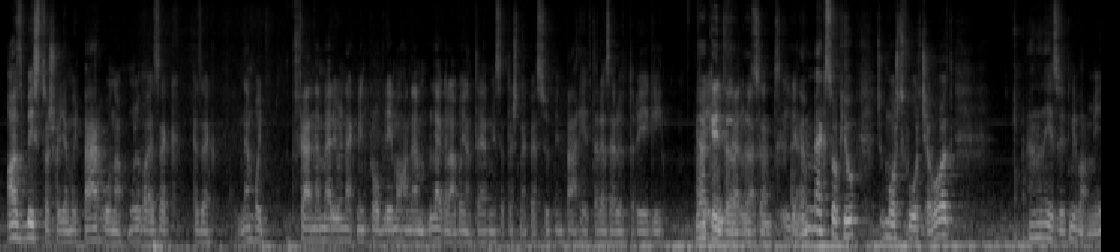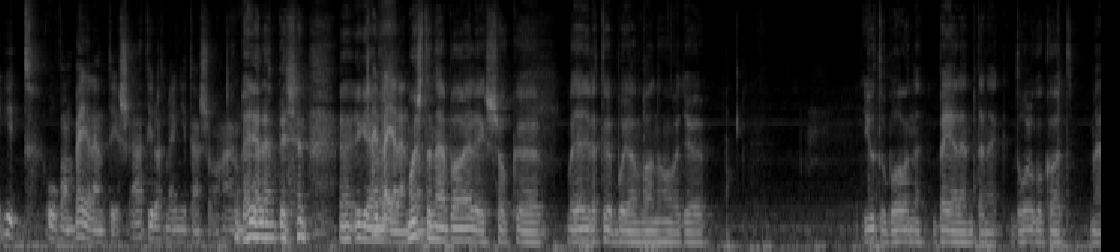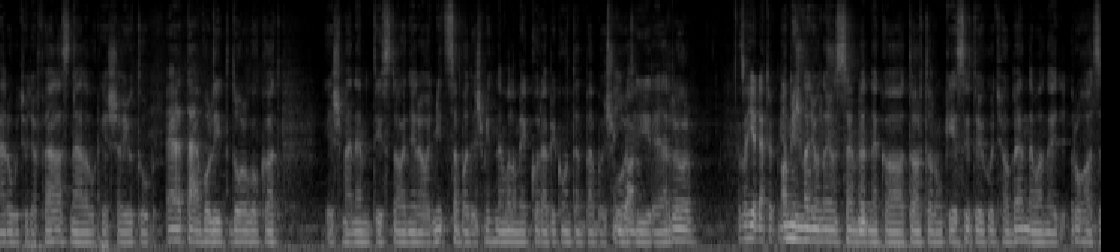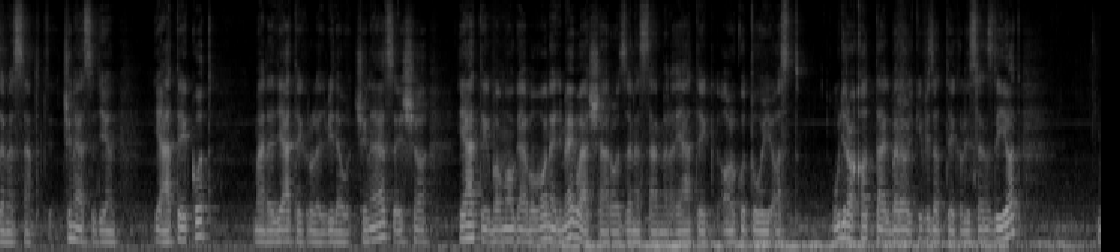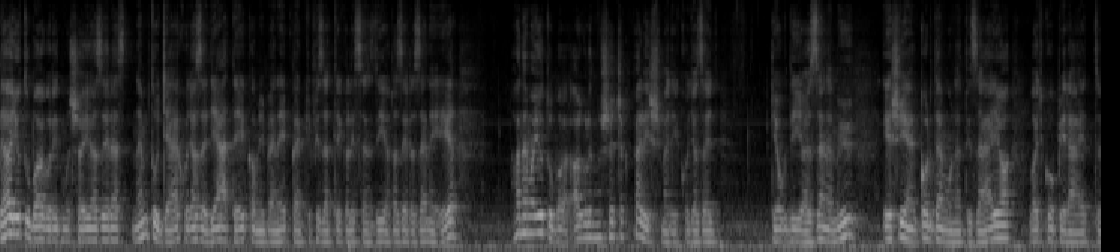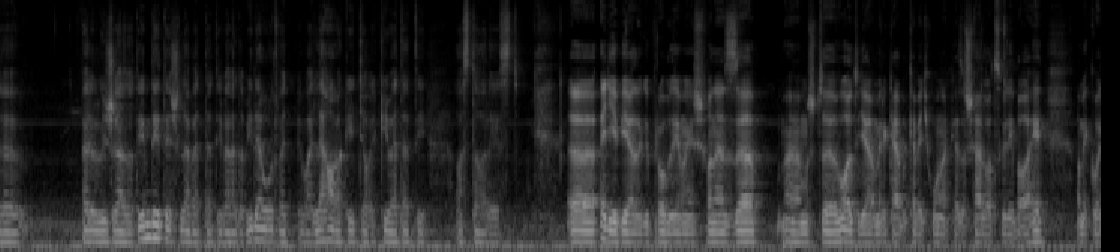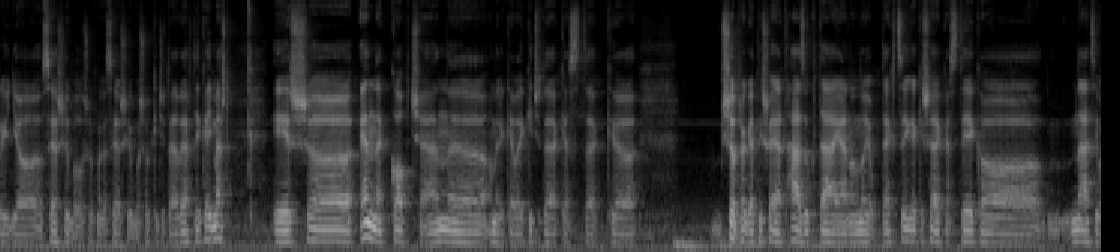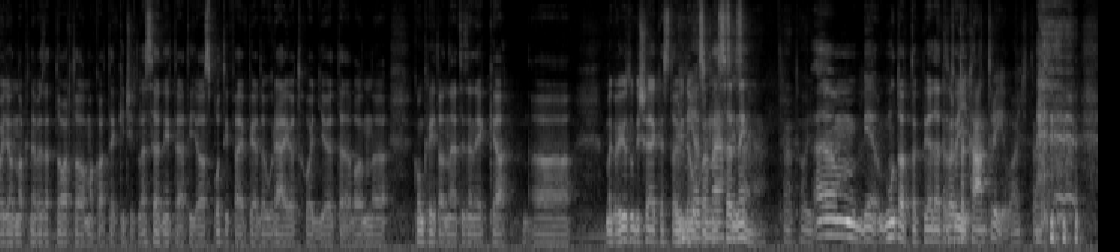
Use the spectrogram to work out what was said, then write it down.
Az biztos, hogy amúgy pár hónap múlva ezek, ezek nem hogy fel nem merülnek, mint probléma, hanem legalább olyan természetesnek veszük, mint pár héttel ezelőtt a régi, Ja, kénytelen leszünk. Igen, Igen. megszokjuk, csak most furcsa volt. Hát, Na nézzük, mi van még itt. Ó, van bejelentés, átirat megnyitása a három. Bejelentésen, igen, bejelentem. mostanában elég sok, vagy egyre több olyan van, hogy Youtube-on bejelentenek dolgokat, már úgy, hogy a felhasználók és a YouTube eltávolít dolgokat, és már nem tiszta annyira, hogy mit szabad és mit nem. Valamelyik korábbi contentpában is Így volt van. hír erről. Ez a hirdetők miatt Amin nagyon-nagyon szenvednek a tartalomkészítők, hogyha benne van egy rohadt zeneszám, tehát csinálsz egy ilyen játékot, már egy játékról egy videót csinálsz, és a játékban magában van egy megvásárolt zeneszám, mert a játék alkotói azt úgy rakhatták bele, hogy kifizették a licenszdíjat, de a YouTube algoritmusai azért ezt nem tudják, hogy az egy játék, amiben éppen kifizették a licenszdíjat azért a zenéért, hanem a YouTube algoritmusai csak felismerik, hogy az egy jogdíjas zenemű, és ilyenkor demonetizálja, vagy copyright felülvizsgálatot indít, és levetteti veled a videót, vagy, vagy lehalkítja, vagy kiveteti azt a részt. Egyéb jellegű probléma is van ezzel. Most volt ugye Amerikában kb. egy hónapja ez a Charlottesville balhé, amikor így a szélsőbalosok meg a szélsőjobbosok kicsit elverték egymást, és ennek kapcsán Amerikában egy kicsit elkezdtek ö, söprögetni saját házuk táján a nagyobb tech cégek, és elkezdték a náci vagy annak nevezett tartalmakat egy kicsit leszedni, tehát így a Spotify például rájött, hogy tele van konkrétan náci zenékkel, meg a YouTube is elkezdte a videókat leszedni. zene? Tehát, hogy Um, mutattak példát, ez tehát, hogy a country, vagy? Tehát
